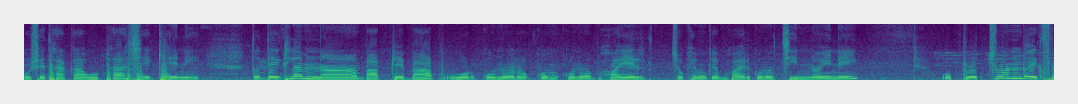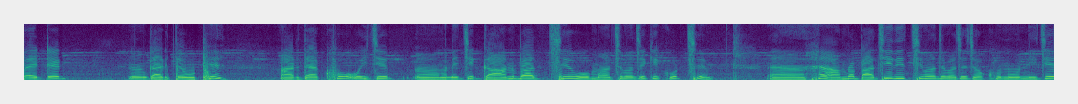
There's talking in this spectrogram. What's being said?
বসে থাকা ওঠা শেখেনি। তো দেখলাম না বাপরে বাপ ওর কোনো রকম কোনো ভয়ের চোখে মুখে ভয়ের কোনো চিহ্নই নেই। ও প্রচণ্ড এক্সাইটেড গাড়িতে উঠে। আর দেখো ওই যে মানে যে গান বাজছে, ও মাঝে মাঝে কি করছে? হ্যাঁ আমরা বাজিয়ে দিচ্ছি মাঝে মাঝে যখন ও নিজে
